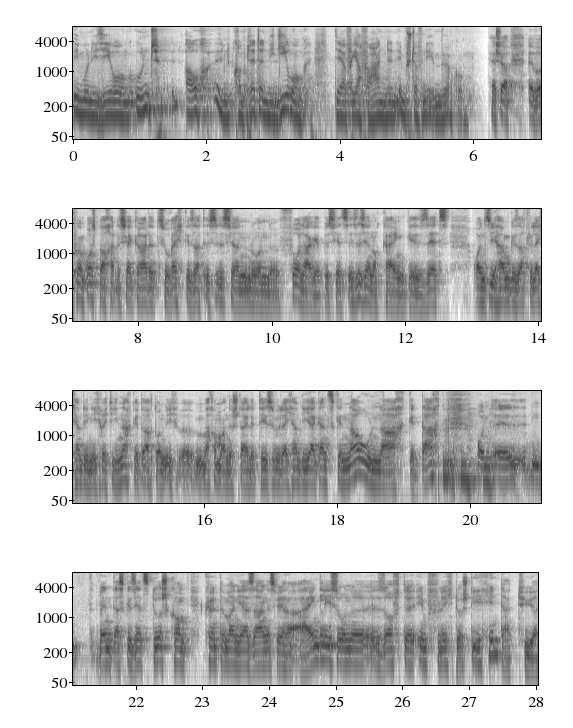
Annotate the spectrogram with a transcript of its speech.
Immunisierung und auch in kompletter Negierung der ja vorhandenen Impfstoffnebenwirkungen. Herr Schör, äh, Wolfgang Bosbach hat es ja gerade zu Recht gesagt, es ist ja nur eine Vorlage bis jetzt, es ist ja noch kein Gesetz. Und Sie haben gesagt, vielleicht haben die nicht richtig nachgedacht und ich äh, mache mal eine steile These, vielleicht haben die ja ganz genau nachgedacht. Und äh, wenn das Gesetz durchkommt, könnte man ja sagen, es wäre eigentlich so eine softe Impfpflicht durch die Hintertür.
